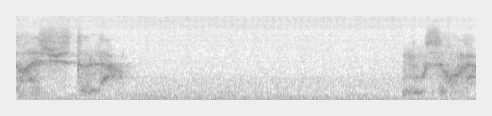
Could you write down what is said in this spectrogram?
serait juste là. Nous serons là.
